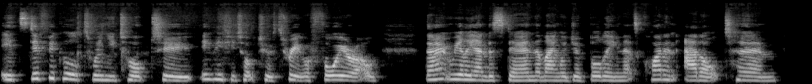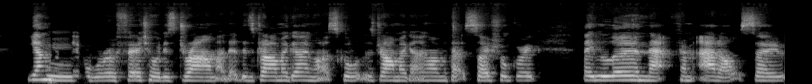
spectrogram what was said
it's difficult when you talk to, even if you talk to a three or four year old, they don't really understand the language of bullying. That's quite an adult term. Young mm. people will refer to it as drama, that there's drama going on at school, there's drama going on with that social group. They learn that from adults. So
